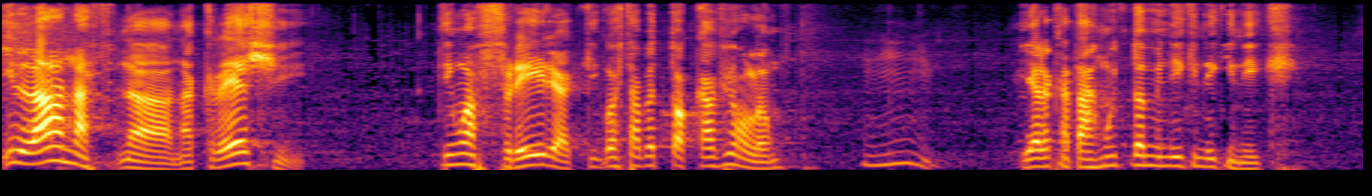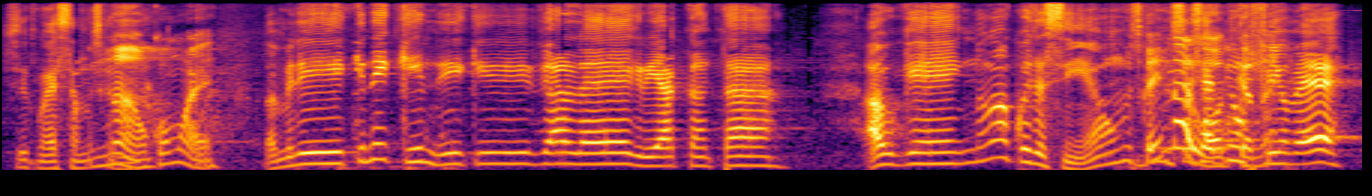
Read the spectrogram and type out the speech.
E lá na, na, na creche tinha uma freira que gostava de tocar violão. E ela cantava muito Dominique Nick Nick. Você conhece essa música? Não, né? como é? Dominique, Nick, Nick, alegre a cantar. Alguém. Não é uma coisa assim, é uma música Bem não sei se é de um melódica, né? filme, é.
